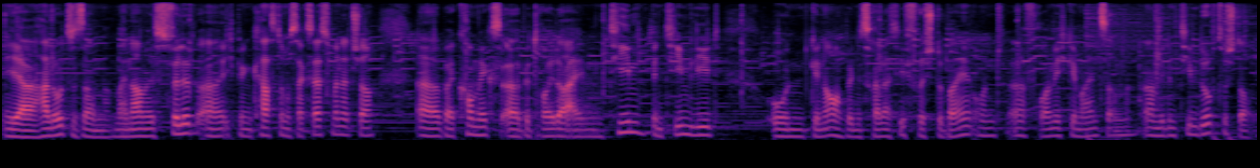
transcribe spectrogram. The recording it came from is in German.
Ja, hallo zusammen. Mein Name ist Philipp. äh, Ich bin Customer Success Manager äh, bei Comics, äh, betreue da ein Team, bin Teamlead und genau, bin jetzt relativ frisch dabei und freue mich gemeinsam mit dem Team durchzustarten.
